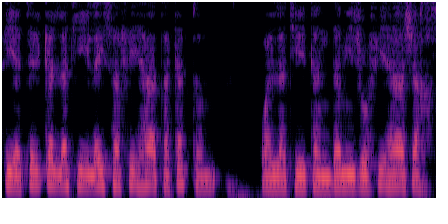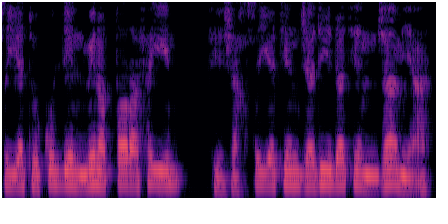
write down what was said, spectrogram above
هي تلك التي ليس فيها تكتم والتي تندمج فيها شخصية كل من الطرفين في شخصية جديدة جامعة.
